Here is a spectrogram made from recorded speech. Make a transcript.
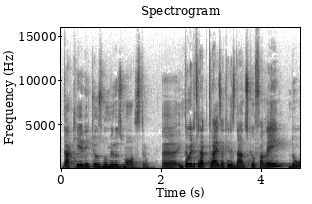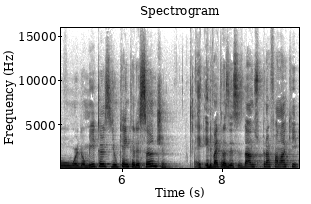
daquele que os números mostram. Uh, então ele tra traz aqueles dados que eu falei do Worldometers e o que é interessante é que ele vai trazer esses dados para falar que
